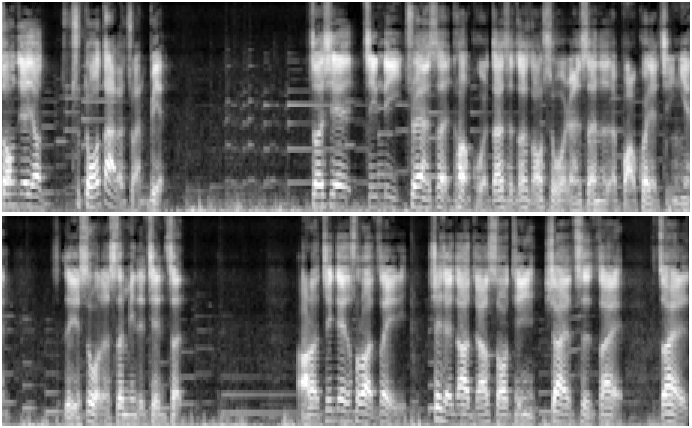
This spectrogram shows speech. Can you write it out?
中间要多大的转变？这些经历虽然是很痛苦，但是这都是我人生的宝贵的经验，也是我的生命的见证。好了，今天就说到这里。谢谢大家收听，下一次再再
